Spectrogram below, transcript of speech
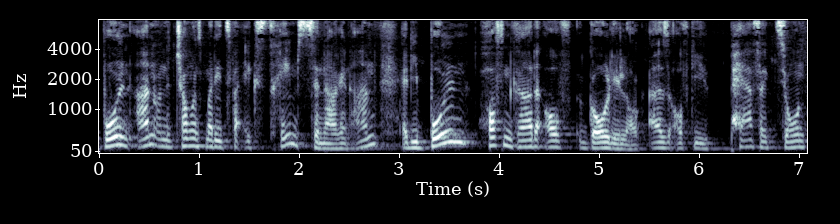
Bullen an und jetzt schauen wir uns mal die zwei Extremszenarien an. Ja, die Bullen hoffen gerade auf Goldilocks, also auf die Perfektion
